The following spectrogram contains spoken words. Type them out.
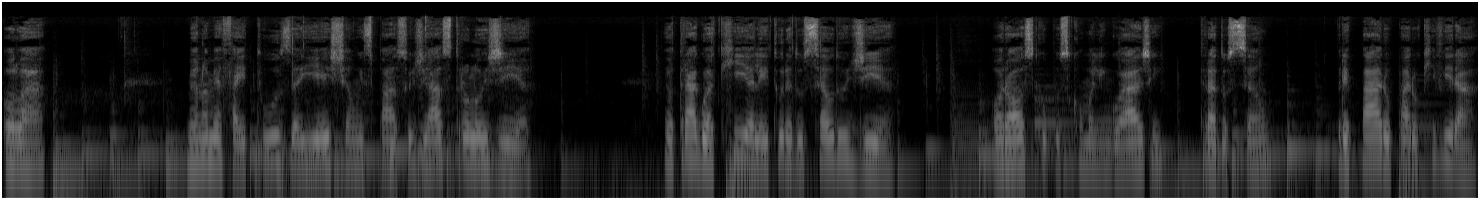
Olá, meu nome é Faituza e este é um espaço de astrologia. Eu trago aqui a leitura do céu do dia, horóscopos como linguagem, tradução, preparo para o que virá,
